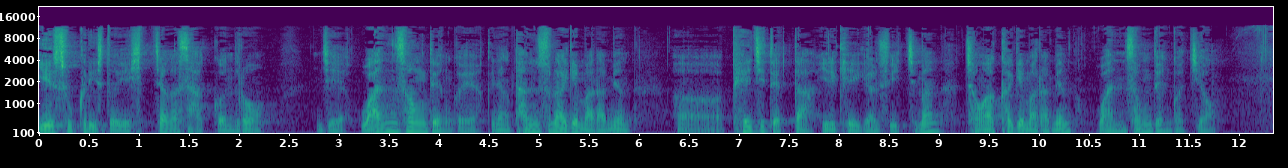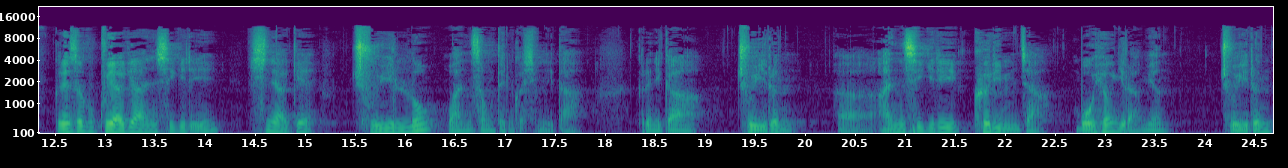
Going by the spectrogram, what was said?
예수 그리스도의 십자가 사건으로 이제 완성된 거예요. 그냥 단순하게 말하면 어, 폐지됐다 이렇게 얘기할 수 있지만 정확하게 말하면 완성된 거죠. 그래서 그 구약의 안식일이 신약의 주일로 완성된 것입니다. 그러니까 주일은 어, 안식일이 그림자, 모형이라면 주일은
